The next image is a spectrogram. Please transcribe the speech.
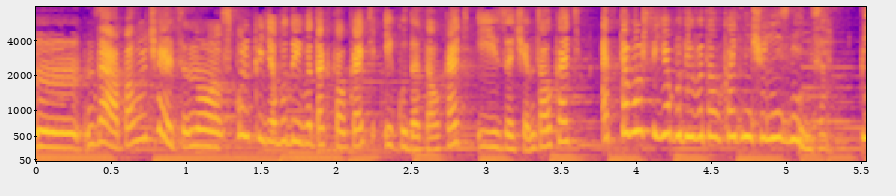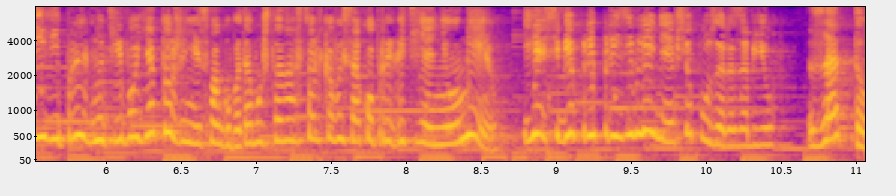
М да, получается, но сколько я буду его так толкать, и куда толкать, и зачем толкать? От того, что я буду его толкать, ничего не изменится. Перепрыгнуть его я тоже не смогу, потому что настолько высоко прыгать я не умею. Я себе при приземлении все пузо разобью. Зато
